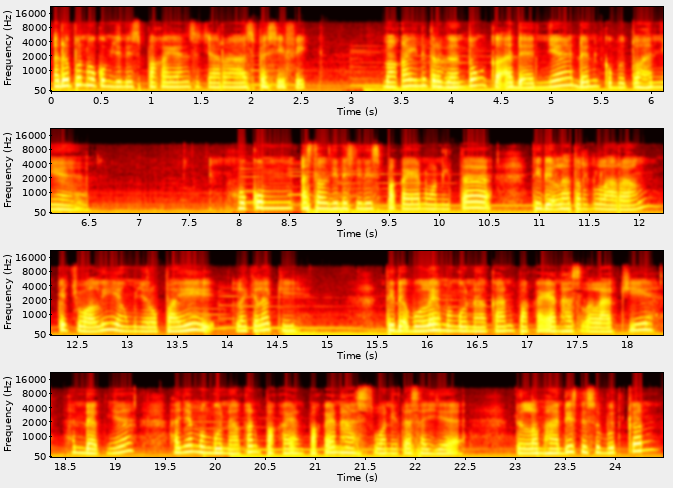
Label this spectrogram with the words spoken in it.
Adapun hukum jenis pakaian secara spesifik, maka ini tergantung keadaannya dan kebutuhannya. Hukum asal jenis-jenis pakaian wanita tidaklah terlarang kecuali yang menyerupai laki-laki. Tidak boleh menggunakan pakaian khas lelaki, hendaknya hanya menggunakan pakaian-pakaian khas wanita saja. Dalam hadis disebutkan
